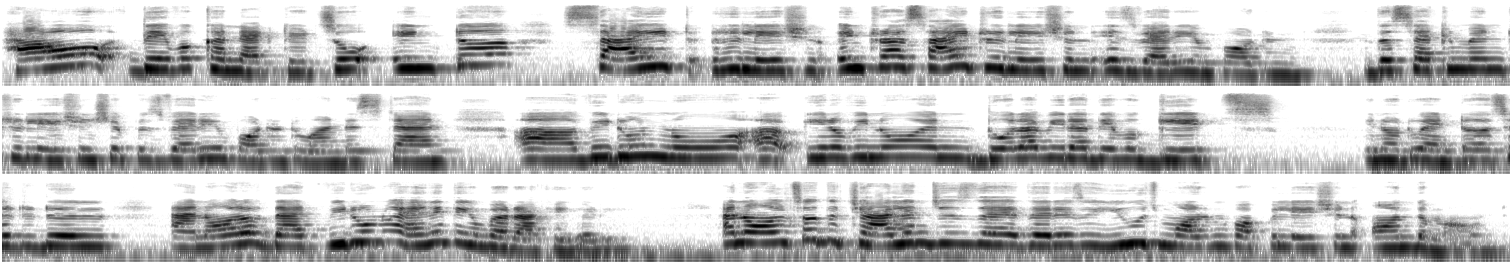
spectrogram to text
How they were connected. So inter-site relation, intra-site relation is very important. The settlement relationship is very important to understand. Uh, we don't know, uh, you know, we know in Dholavira there were gates, you know, to enter a Citadel and all of that. We don't know anything about Rakhigarhi. And also the challenge is that there is a huge modern population on the mound.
